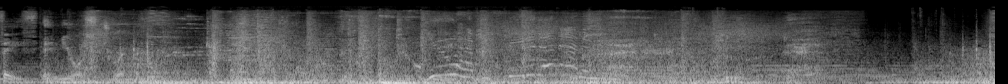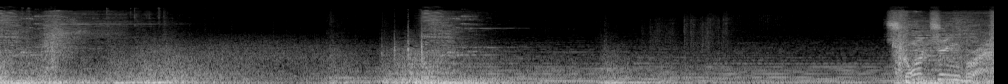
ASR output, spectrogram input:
faith in your strength. You have defeated an enemy! Scorching brand,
